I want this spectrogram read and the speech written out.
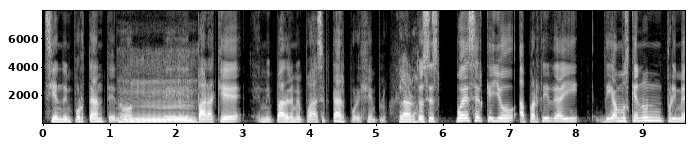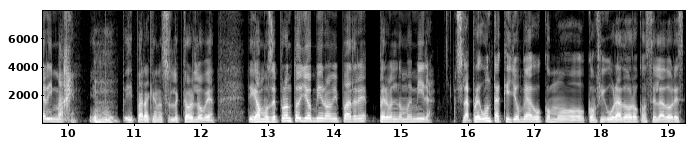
siendo importante, ¿no? Eh, mm. para que mi padre me pueda aceptar, por ejemplo. Claro. Entonces, puede ser que yo a partir de ahí, digamos que en una primera imagen, y, para que nuestros lectores lo vean, digamos, de pronto yo miro a mi padre, pero él no me mira. Pues, la pregunta que yo me hago como configurador o constelador es,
